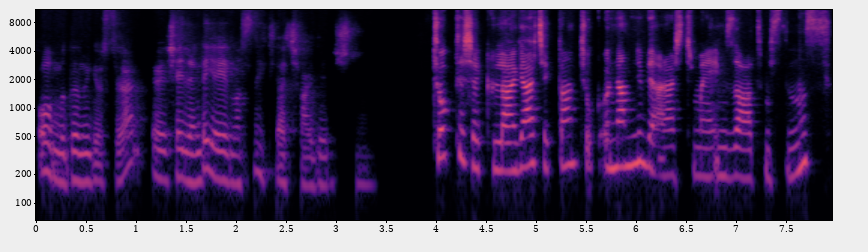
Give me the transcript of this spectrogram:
olmadığını gösteren e, şeylerin de yayılmasına ihtiyaç var diye düşünüyorum. Çok teşekkürler. Gerçekten çok önemli bir araştırmaya imza atmışsınız.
